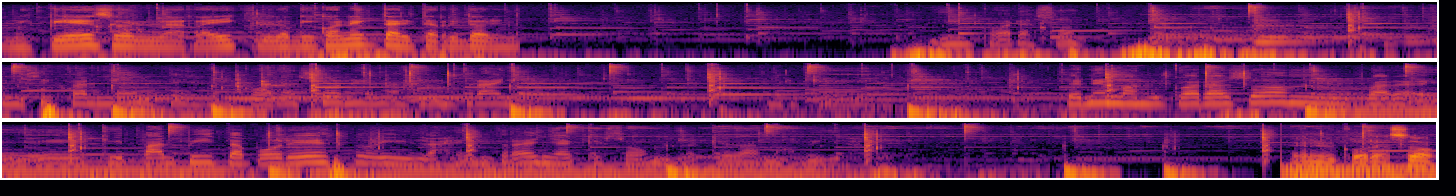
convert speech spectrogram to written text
Mis pies son la raíz, lo que conecta el territorio. Mi corazón, principalmente mi corazón en las entrañas tenemos el corazón para, eh, que palpita por esto y las entrañas que son las que damos vida. En el corazón.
